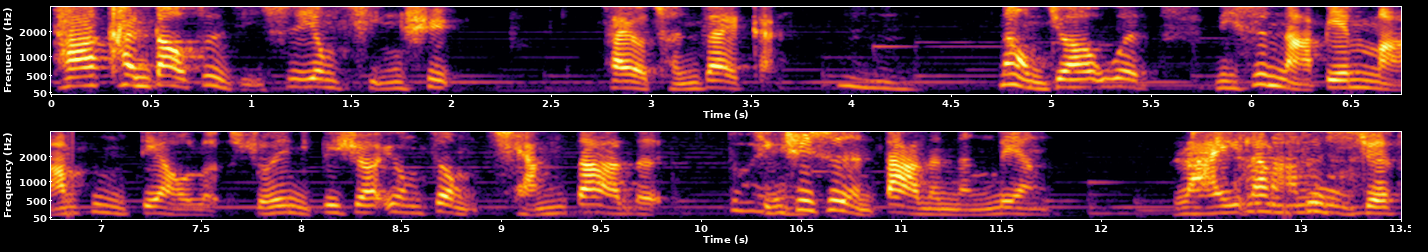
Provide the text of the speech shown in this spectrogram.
他看到自己是用情绪。才有存在感。嗯，那我们就要问，你是哪边麻木掉了？所以你必须要用这种强大的情绪，是很大的能量，来让自己觉得，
